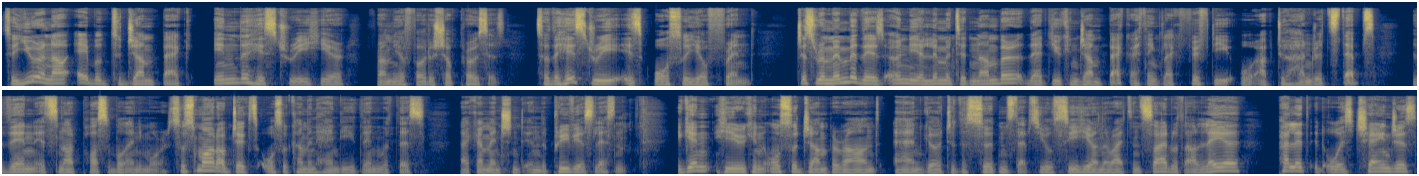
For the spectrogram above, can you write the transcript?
So you are now able to jump back in the history here from your Photoshop process. So the history is also your friend. Just remember there's only a limited number that you can jump back, I think like 50 or up to 100 steps, then it's not possible anymore. So smart objects also come in handy then with this, like I mentioned in the previous lesson. Again, here you can also jump around and go to the certain steps. You'll see here on the right hand side with our layer palette, it always changes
